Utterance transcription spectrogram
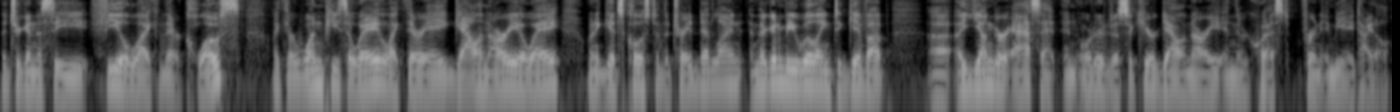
that you're going to see feel like they're close, like they're one piece away, like they're a Gallinari away when it gets close to the trade deadline, and they're going to be willing to give up uh, a younger asset in order to secure Gallinari in their quest for an NBA title.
